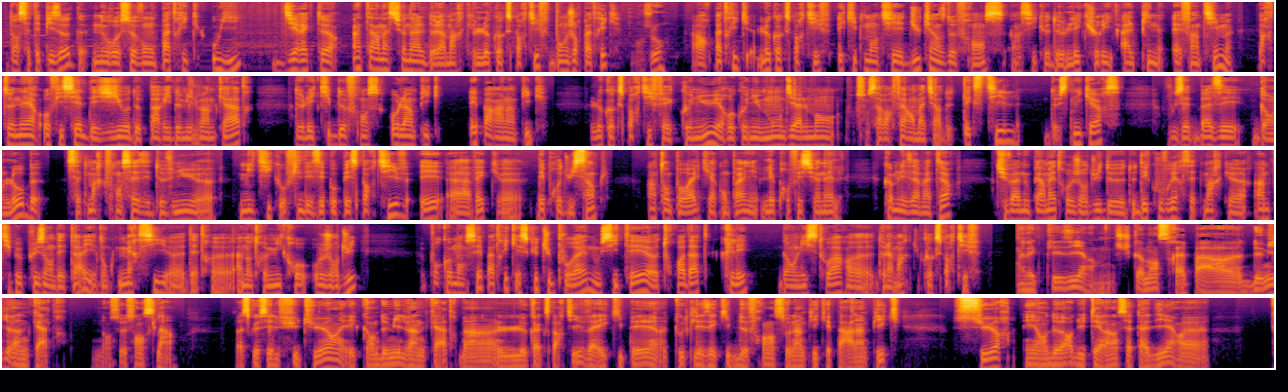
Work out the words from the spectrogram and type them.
Dans cet épisode, nous recevons Patrick Houilly, directeur international de la marque Lecoq Sportif. Bonjour Patrick. Bonjour. Alors Patrick Lecoq Sportif, équipementier du 15 de France ainsi que de l'écurie Alpine F1 Team, partenaire officiel des JO de Paris 2024, de l'équipe de France olympique et paralympique. Lecoq Sportif est connu et reconnu mondialement pour son savoir-faire en matière de textile, de sneakers. Vous êtes basé dans l'Aube. Cette marque française est devenue euh, mythique au fil des épopées sportives et euh, avec euh, des produits simples, intemporels qui accompagnent les professionnels comme les amateurs. Tu vas nous permettre aujourd'hui de, découvrir cette marque un petit peu plus en détail. Donc merci d'être à notre micro aujourd'hui. Pour commencer, Patrick, est-ce que tu pourrais nous citer trois dates clés dans l'histoire de la marque du coq sportif? Avec plaisir. Je commencerai par 2024, dans ce sens-là parce que c'est le futur et qu'en 2024, ben, le coq sportif va équiper euh, toutes les équipes de France olympiques et paralympiques sur et en dehors du terrain, c'est-à-dire euh,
